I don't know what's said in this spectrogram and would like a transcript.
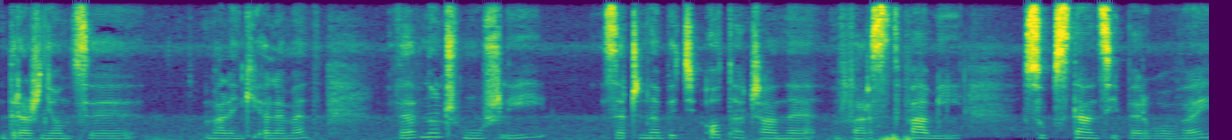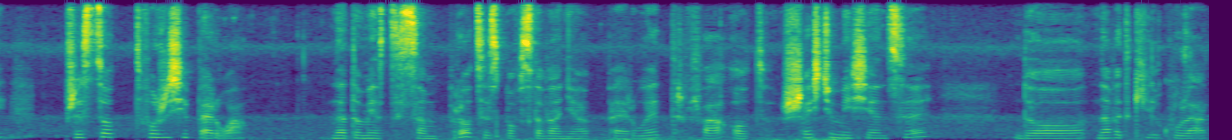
drażniący maleńki element, wewnątrz muszli zaczyna być otaczane warstwami substancji perłowej, przez co tworzy się perła. Natomiast sam proces powstawania perły trwa od 6 miesięcy do nawet kilku lat.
